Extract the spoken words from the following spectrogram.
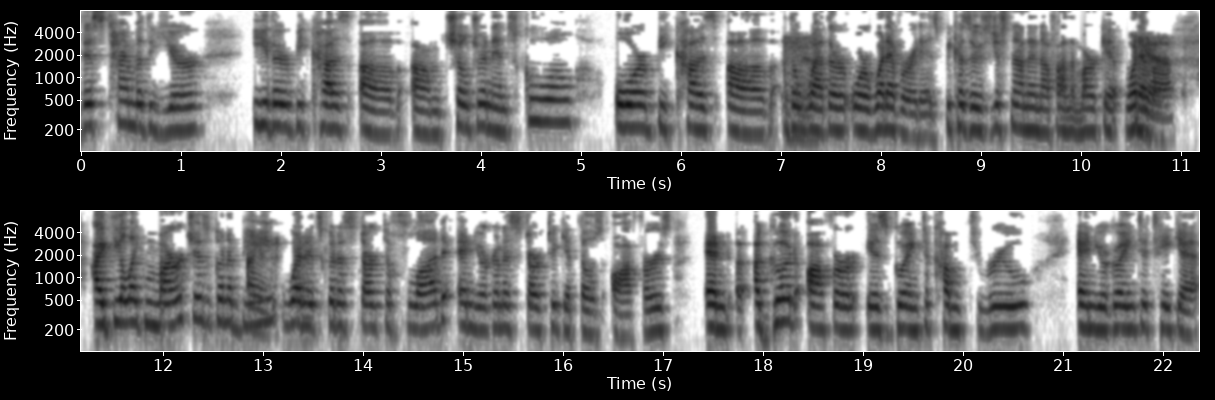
this time of the year, either because of um, children in school or because of the yeah. weather or whatever it is, because there's just not enough on the market, whatever. Yeah. I feel like March is going to be when it's going to start to flood and you're going to start to get those offers. And a good offer is going to come through and you're going to take it.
